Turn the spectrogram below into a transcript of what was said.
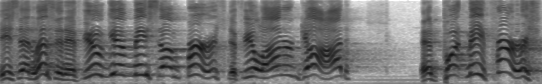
He said, Listen, if you give me some first, if you'll honor God and put me first,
